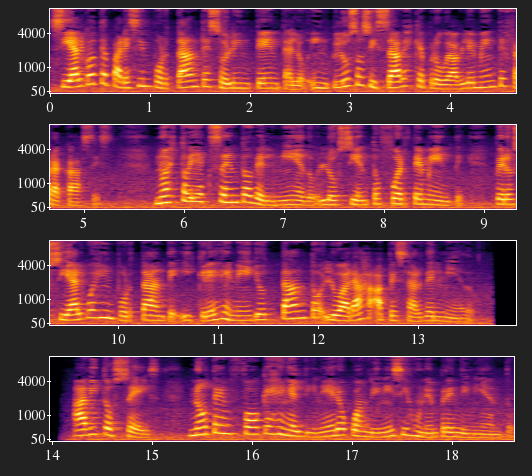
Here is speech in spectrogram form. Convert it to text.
Si algo te parece importante, solo inténtalo, incluso si sabes que probablemente fracases. No estoy exento del miedo, lo siento fuertemente, pero si algo es importante y crees en ello, tanto lo harás a pesar del miedo. Hábito 6. No te enfoques en el dinero cuando inicies un emprendimiento.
